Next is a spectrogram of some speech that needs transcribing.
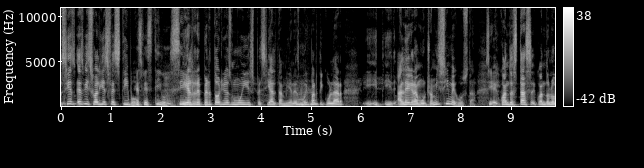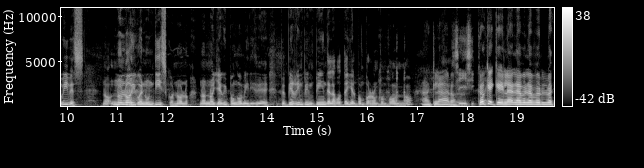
Sí es, es, visual y es festivo. Es festivo, sí. Y el repertorio es muy especial también, es muy particular y, alegra mucho. A mí sí me gusta. Eh, cuando estás, cuando lo vives. No, no lo oigo en un disco, no, no, no, no llego y pongo mi eh, pim pim de la botella el pom porrón pom pom, ¿no? Ah, claro. Sí, sí. Creo que, que la, la, la,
